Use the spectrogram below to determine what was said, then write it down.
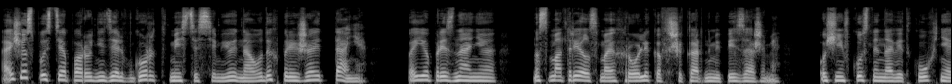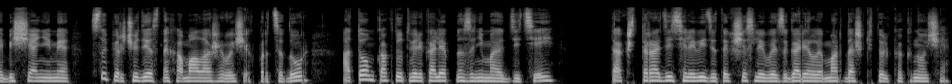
А еще спустя пару недель в город вместе с семьей на отдых приезжает Таня. По ее признанию, насмотрелась моих роликов с шикарными пейзажами. Очень вкусный на вид кухни, обещаниями суперчудесных омолаживающих процедур, о том, как тут великолепно занимают детей. Так что родители видят их счастливые загорелые мордашки только к ночи.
